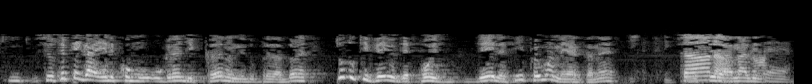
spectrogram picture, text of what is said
que, se você pegar ele como o grande cânone do Predador, né, tudo que veio depois dele, assim, foi uma merda, né? Se Não, você não. analisa- É.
